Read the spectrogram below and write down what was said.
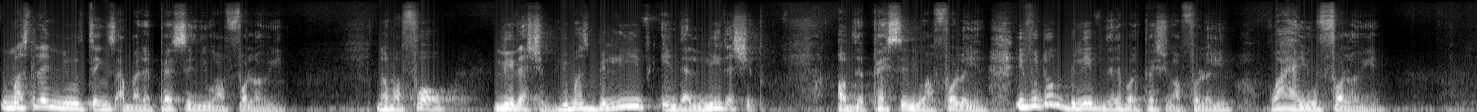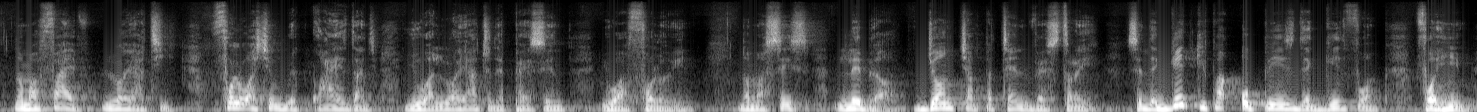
You must learn new things about the person you are following. Number four, leadership. You must believe in the leadership of the person you are following. If you don't believe in the leadership of the person you are following, why are you following? Number five, loyalty. Followership requires that you are loyal to the person you are following. Number six, label. John chapter 10, verse 3 said, The gatekeeper opens the gate for, for him,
